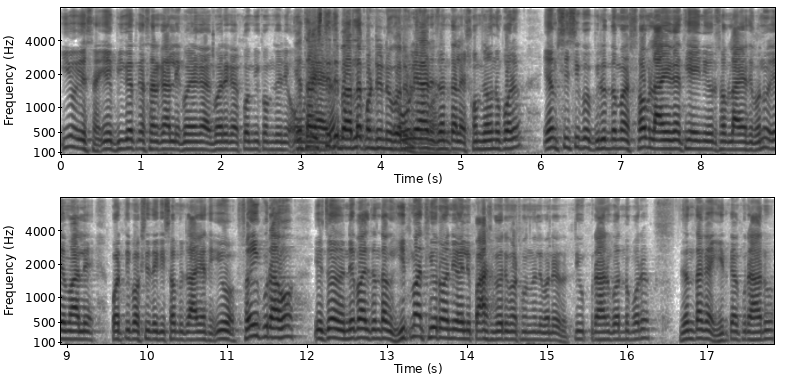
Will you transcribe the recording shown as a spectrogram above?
यो यस्ता यहाँ विगतका सरकारले गएका गरेका कमी कमजोरी यथास्थितिवादलाई कन्टिन्यू गरेर औल्याएर जनतालाई सम्झाउनु पर्यो। एमसिसीको विरुद्धमा सब लागेका थिए यिनीहरू सब लागेका थिए भनौँ। एमाले प्रतिपक्षदेखि सब लागेका थिए। यो सही कुरा हो। यो ज नेपाली जनताको हितमा थियो र अनि अहिले पास गर्यो गठबन्धनले भनेर त्यो कुराहरू गर्नु पर्यो। जनताका हितका कुराहरू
